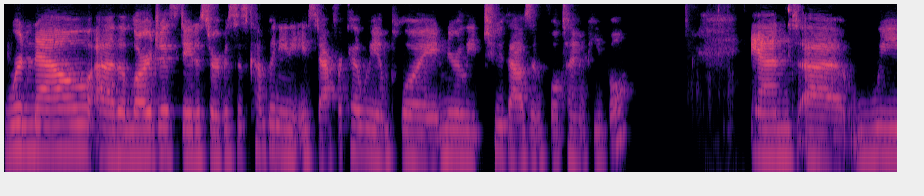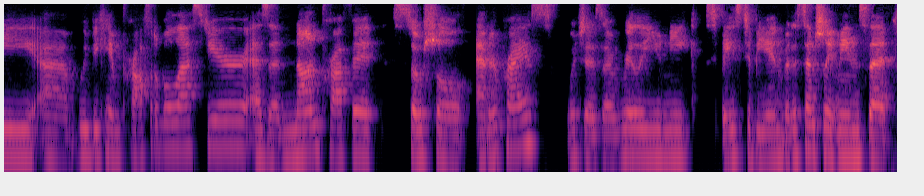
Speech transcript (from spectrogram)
We're now uh, the largest data services company in East Africa. We employ nearly 2,000 full-time people, and uh, we uh, we became profitable last year as a nonprofit social enterprise, which is a really unique space to be in. But essentially, it means that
